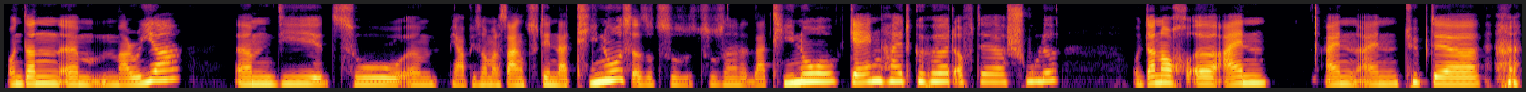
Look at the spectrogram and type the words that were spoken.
Und dann, ähm, Maria, ähm, die zu, ähm, ja, wie soll man das sagen, zu den Latinos, also, zu zu so 'ner Latino-Gang halt gehört auf der Schule. Und dann noch, äh, ein ein ein Typ, der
